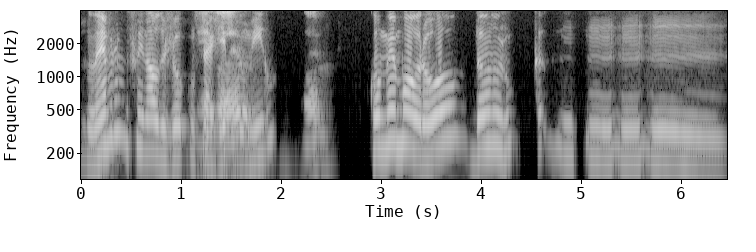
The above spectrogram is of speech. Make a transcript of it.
Lembra no final do jogo com o Sergipe domingo? Lembro. Comemorou dando um, um, um,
